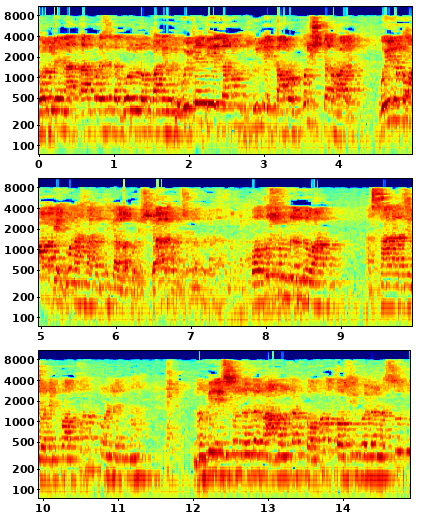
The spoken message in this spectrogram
ধরলেন আর তারপরে সেটা বলল পানি হইল ওইটা দিয়ে যেমন ধুলে কাপড় পরিষ্কার হয় ওই রকম আমাকে গোনা থেকে আল্লাহ পরিষ্কার পরিচ্ছন্ন করে কত সুন্দর দোয়া। আর সারা জীবনে কখনো করলেন না। নবীর এই সুন্দর আমল করার কখনো তৌফিক হইল না। শুধু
